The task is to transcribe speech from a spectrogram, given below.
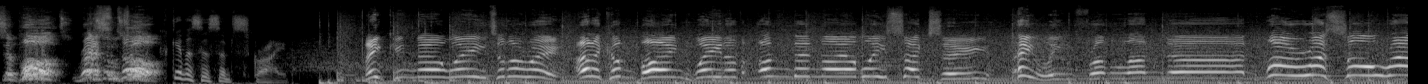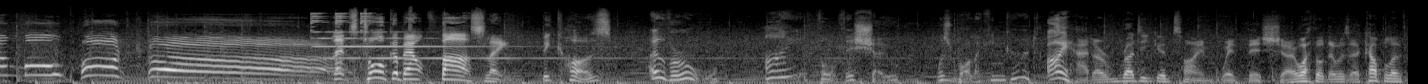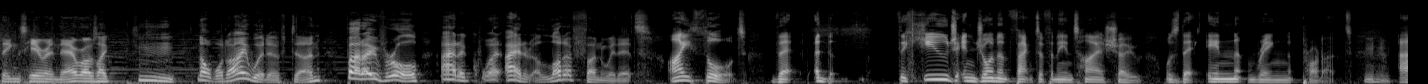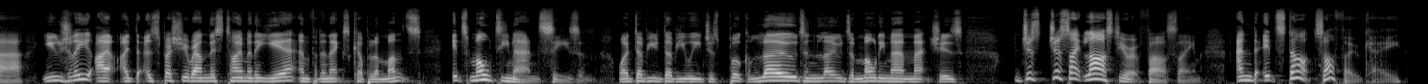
Support Wrestle Talk! Give us a subscribe. Making their way to the ring at a combined weight of undeniably sexy, hailing from London, the Wrestle Ramble Podcast! Let's talk about Fastlane because overall, I thought this show was rollicking good. I had a ruddy good time with this show. I thought there was a couple of things here and there where I was like, hmm, not what I would have done. But overall, I had a quite, I had a lot of fun with it. I thought that uh, th- the huge enjoyment factor for the entire show was the in-ring product. Uh, usually, I, I, especially around this time of the year and for the next couple of months, it's multi-man season where WWE just book loads and loads of multi-man matches, just just like last year at Fastlane, and it starts off okay.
